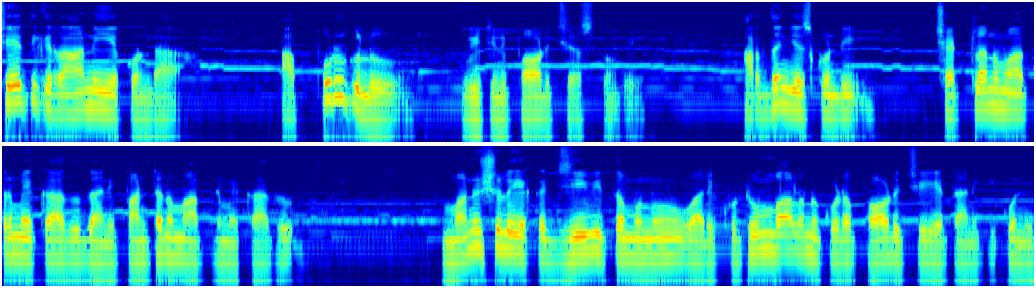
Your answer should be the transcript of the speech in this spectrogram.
చేతికి రానియకుండా ఆ పురుగులు వీటిని పాడు చేస్తుంది. అర్థం చేసుకోండి చెట్లను మాత్రమే కాదు దాని పంటను మాత్రమే కాదు మనుషుల యొక్క జీవితమును వారి కుటుంబాలను కూడా పాడు చేయటానికి కొన్ని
